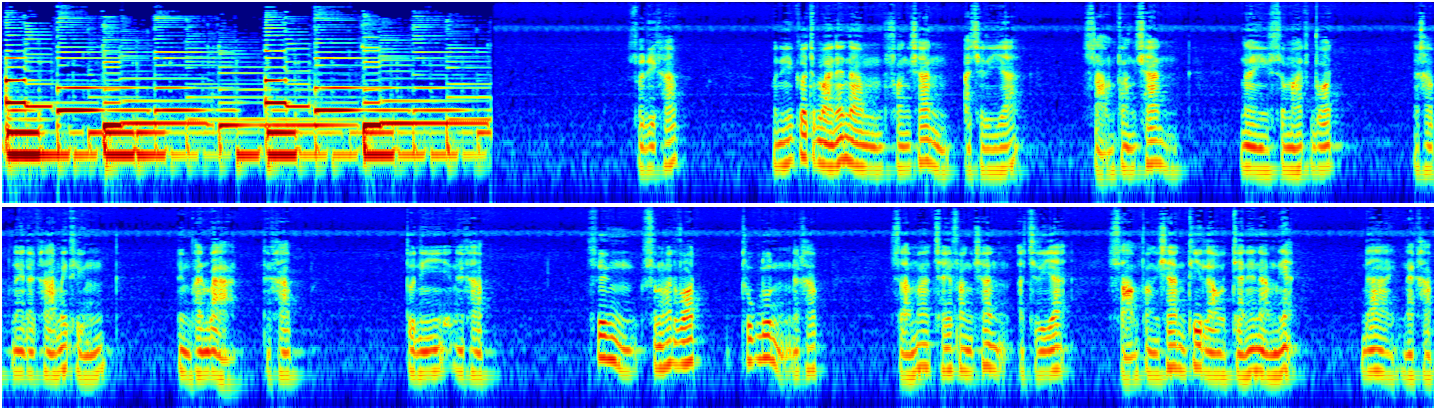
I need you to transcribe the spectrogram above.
สวัสดีครับ วันนี้ก็จะมาแนะนำฟังก์ชันอัจฉริยะ 3 ฟังก์ชัน ใน Smart Watch นะครับ ในราคาไม่ถึง 1,000 บาทนะครับ ตัวนี้นะครับ ซึ่ง Smart Watch ทุกรุ่นนะครับ สามารถใช้ฟังก์ชันอัจฉริยะ 3 ฟังก์ชันที่เราจะแนะนำเนี้ยได้นะครับ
